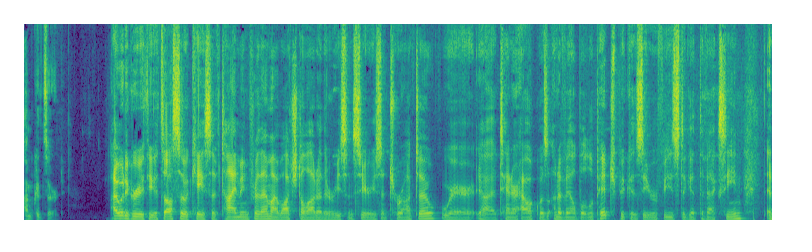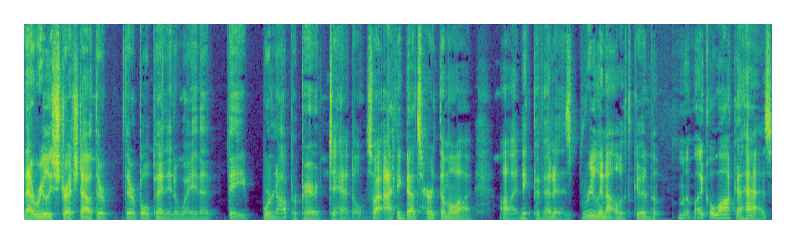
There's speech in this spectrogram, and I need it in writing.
I'm concerned. I would agree with you. It's also a case of timing for them. I watched a lot of their recent series in Toronto where uh, Tanner Houck was unavailable to pitch because he refused to get the vaccine, and that really stretched out their their bullpen in a way that they were not prepared to handle. So I, I think that's hurt them a lot. Uh, Nick Pivetta has really not looked good, but Michael Wacha has.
